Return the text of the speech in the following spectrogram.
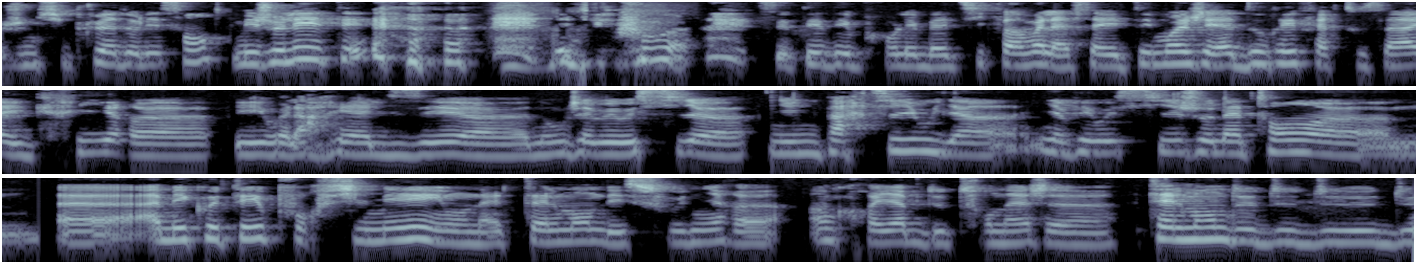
je ne suis plus adolescente, mais je l'ai été. et du coup, c'était des problématiques. Enfin voilà, ça a été, moi, j'ai adoré faire tout ça, écrire et voilà, réaliser. donc j'avais aussi, une partie où il y, a, il y avait aussi Jonathan euh, euh, à mes côtés pour filmer et on a tellement des souvenirs euh, incroyables de tournage, tellement de, de, de, de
